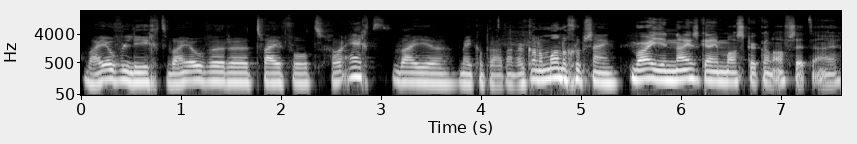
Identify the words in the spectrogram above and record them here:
waar je over liegt, waar je over eh, twijfelt. Gewoon echt waar je mee kan praten. Dat kan een mannengroep zijn. waar je een nice guy masker kan afzetten. eh,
